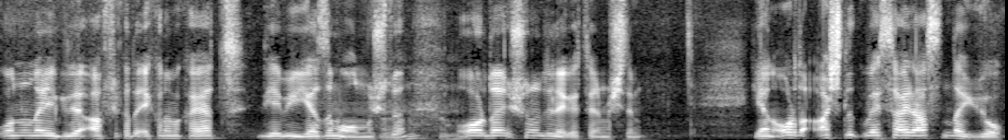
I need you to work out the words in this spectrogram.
onunla ilgili Afrika'da ekonomik hayat diye bir yazım olmuştu. Orada şunu dile getirmiştim. Yani orada açlık vesaire aslında yok.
